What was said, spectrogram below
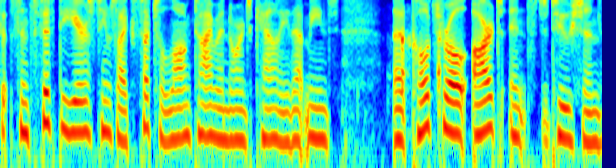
f- since 50 years seems like such a long time in Orange County, that means a cultural art institution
